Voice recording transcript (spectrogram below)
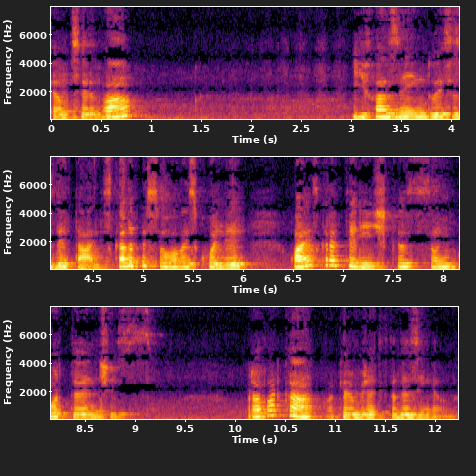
é observar e fazendo esses detalhes. Cada pessoa vai escolher quais características são importantes para marcar aquele objeto que está desenhando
